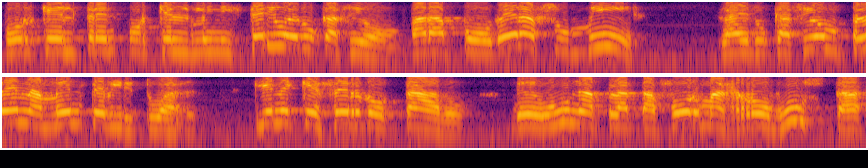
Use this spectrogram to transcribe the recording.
Porque el tren- porque el Ministerio de Educación para poder asumir la educación plenamente virtual tiene que ser dotado de una plataforma robusta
